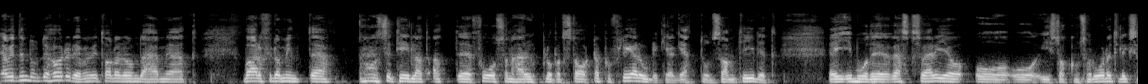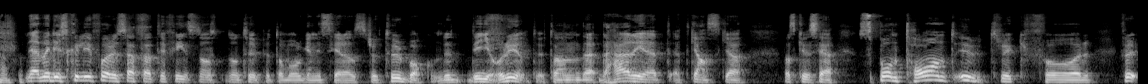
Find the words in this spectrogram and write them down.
jag vet inte om du hörde det, men vi talade om det här med att varför de inte se till att, att eh, få sådana här upplopp att starta på flera olika getton samtidigt. Eh, I både Västsverige och, och, och, i Stockholmsområdet till exempel. Nej, men det skulle ju förutsätta att det finns någon, någon typ av organiserad struktur bakom. Det, det gör det ju inte. Utan det, det här är ett, ett ganska, vad ska vi säga, spontant uttryck för... för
